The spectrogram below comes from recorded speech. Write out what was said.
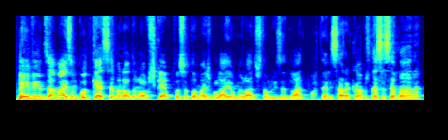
Bem-vindos a mais um podcast semanal da Novos Capital. Eu sou Tomás Goulart e ao meu lado estão Luiz Eduardo Portela e Sara Campos. Nessa semana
